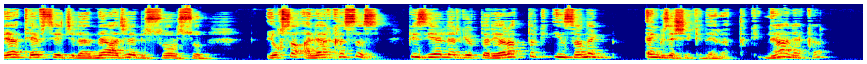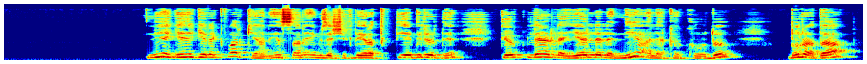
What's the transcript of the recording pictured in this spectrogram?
Veya tefsirciler meacile bir sorsun. Yoksa alakasız. Biz yerler gökleri yarattık, insanı en güzel şekilde yarattık. Ne alaka? Niye gene gerek var ki yani insanı en güzel şekilde yarattık diyebilirdi. Göklerle yerlerle niye alaka kurdu? Burada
